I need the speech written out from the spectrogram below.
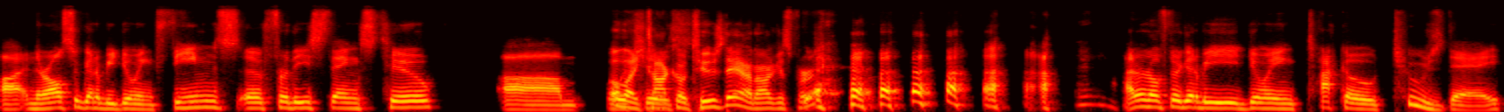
uh, and they're also going to be doing themes uh, for these things too. Um, oh, like Taco is... Tuesday on August first. I don't know if they're going to be doing Taco Tuesday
